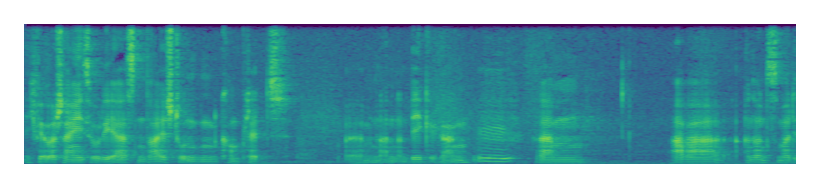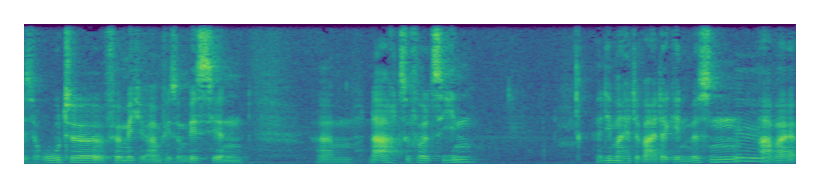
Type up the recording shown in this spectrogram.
ich wäre wahrscheinlich so die ersten drei Stunden komplett ähm, einen anderen Weg gegangen. Ähm, aber ansonsten war diese Route für mich irgendwie so ein bisschen ähm, nachzuvollziehen, die man hätte weitergehen müssen. Aber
